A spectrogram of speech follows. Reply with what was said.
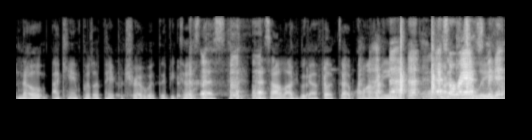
no, I can't put a paper trail with it because that's that's how a lot of people got fucked up, Kwame. That's harassment. Kelly.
